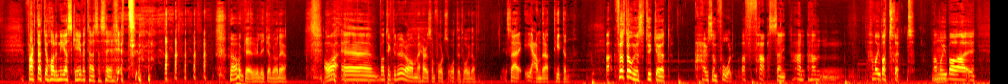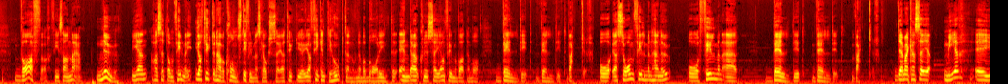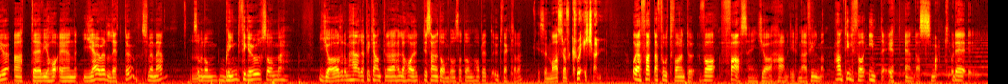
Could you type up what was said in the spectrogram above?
Fakta att jag har det nedskrivet här så jag säger rätt. Ja okej, det är lika bra det. Ja, eh, vad tyckte du då om Harrison Fords återtåg då? Så här i andra titeln. Ja, första gången så tyckte jag att Harrison Ford, vad fasen, han, han, han var ju bara trött. Han var ju bara, eh, varför finns han med? Nu, igen, har sett om filmen. Jag tyckte den här var konstig filmen ska jag också säga. Jag tyckte, jag, jag fick inte ihop den om den var bra eller inte. Det enda jag kunde säga om filmen var att den var väldigt, väldigt vacker. Och jag såg om filmen här nu och filmen är väldigt, väldigt vacker. Det man kan säga mer är ju att eh, vi har en Jared Leto som är med. Som är någon blind figur som gör de här replikanterna eller har designat om dem så att de har blivit utvecklade. He's a master of creation. Och jag fattar fortfarande inte vad fasen gör han i den här filmen. Han tillför inte ett enda smack och det,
